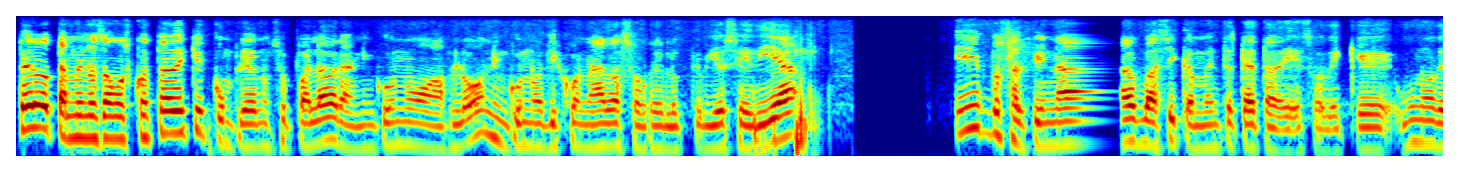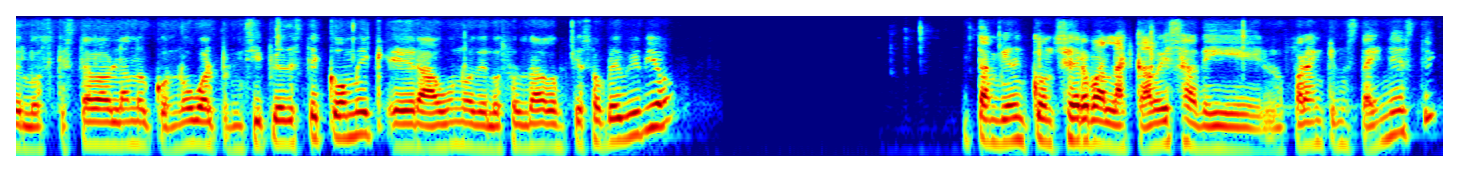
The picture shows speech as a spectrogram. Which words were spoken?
Pero también nos damos cuenta de que cumplieron su palabra. Ninguno habló, ninguno dijo nada sobre lo que vio ese día. Y pues al final básicamente trata de eso, de que uno de los que estaba hablando con Lobo al principio de este cómic era uno de los soldados que sobrevivió. También conserva la cabeza del Frankenstein este.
